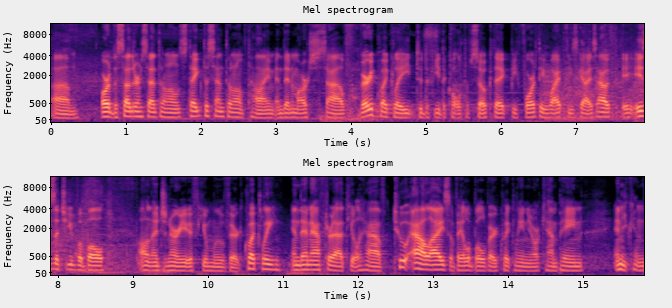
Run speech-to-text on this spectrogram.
um, or the Southern Sentinels, take the Sentinel of Time, and then march south very quickly to defeat the Cult of Sotek before they wipe these guys out. It is achievable on Legendary if you move very quickly, and then after that you'll have two allies available very quickly in your campaign, and you can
